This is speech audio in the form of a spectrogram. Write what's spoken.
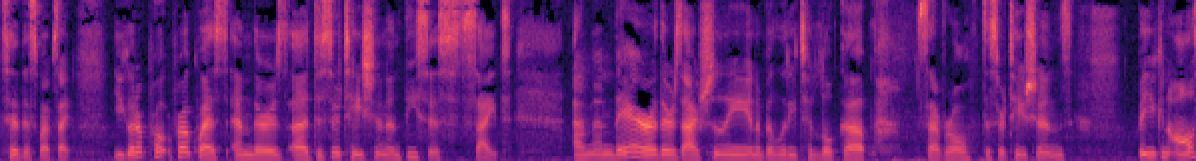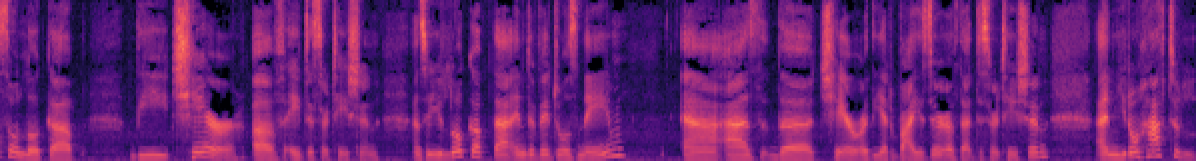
to this website. You go to Pro, ProQuest and there's a dissertation and thesis site. And then there there's actually an ability to look up several dissertations, but you can also look up the chair of a dissertation. And so you look up that individual's name uh, as the chair or the advisor of that dissertation, and you don't have to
